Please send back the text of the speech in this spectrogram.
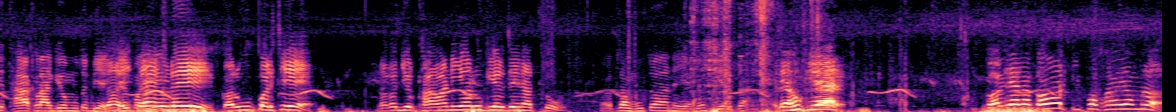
એ થાક લાગ્યો હું તો બે કરવું પડશે. નકર જો ખાવાની આલું ઘેર જઈને આજ તો. એટલે હું તો આને હેડ ઘેર એટલે હું ઘેર? ગળે ના કહો ટીપો ખાય હમણાં.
